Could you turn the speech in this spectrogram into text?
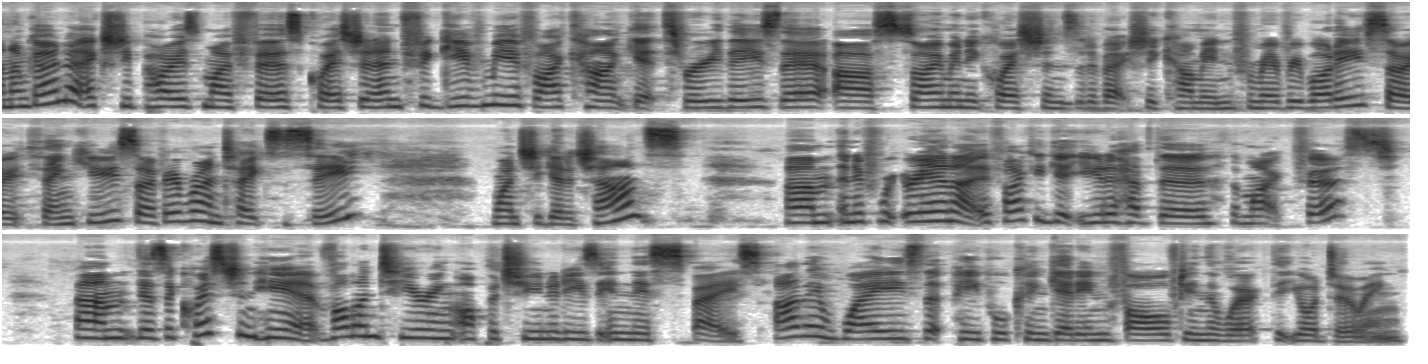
And I'm going to actually pose my first question. And forgive me if I can't get through these. There are so many questions that have actually come in from everybody. So thank you. So if everyone takes a seat once you get a chance. Um, and if Rihanna, if I could get you to have the, the mic first. Um, there's a question here volunteering opportunities in this space. Are there ways that people can get involved in the work that you're doing?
